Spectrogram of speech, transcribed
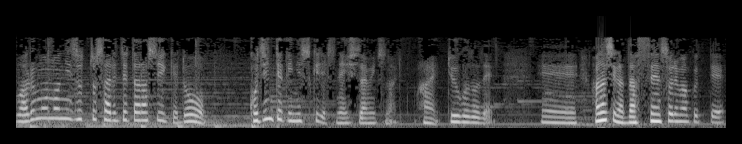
悪者にずっとされてたらしいけど、個人的に好きですね、石田三成。はい。ということで、えー、話が脱線それまくって、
